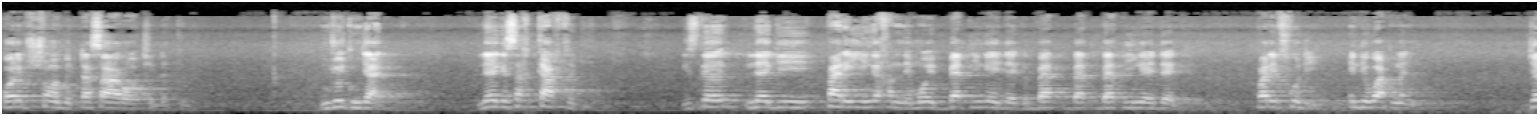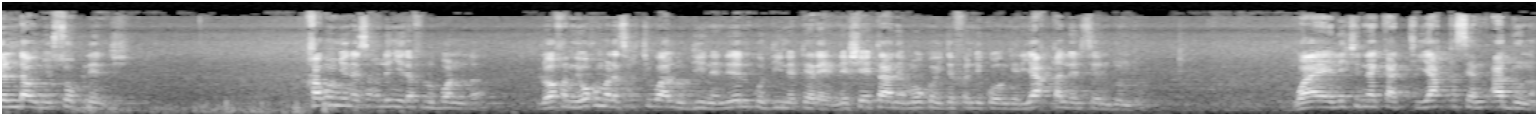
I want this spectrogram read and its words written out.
corruption bi tasaaroo ci dëkk bi njuuj njaaj léegi sax carte gi gis nga léegi paris yi nga xam ne mooy bet yi ngay dégg bet bet bet yi ngay dégg paris foot yi indiwaat nañ jël ndaw ñu soob leen ci xamuñu ne sax li ñuy def lu bon la loo xam ne waxuma la sax ci wàllu diine ni leen ko diine teree ne seytaane moo koy jëfandikoo ngir yàqal leen seen dund waaye li ci nekkaat ci yàq seen àdduna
